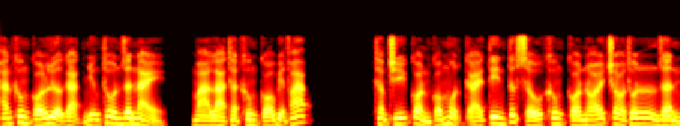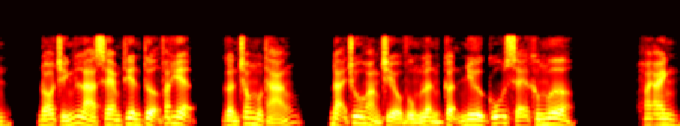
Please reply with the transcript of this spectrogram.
Hắn không có lừa gạt những thôn dân này, mà là thật không có biện pháp. Thậm chí còn có một cái tin tức xấu không có nói cho thôn dân, đó chính là xem thiên tượng phát hiện, gần trong một tháng, đại chu hoàng triều vùng lân cận như cũ sẽ không mưa. Hoài anh,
